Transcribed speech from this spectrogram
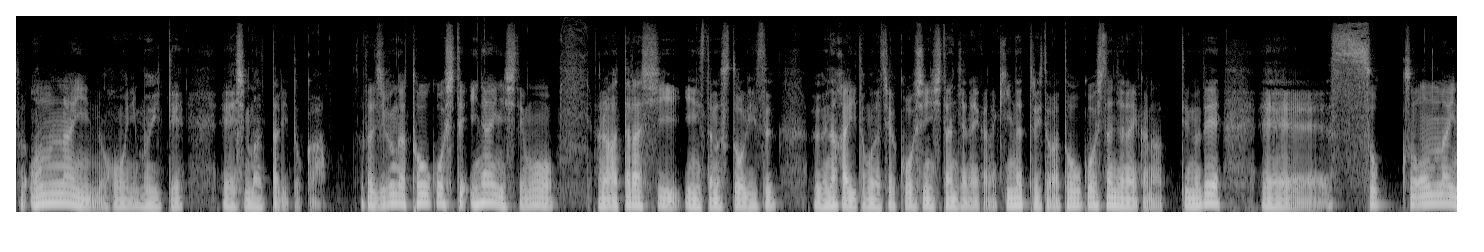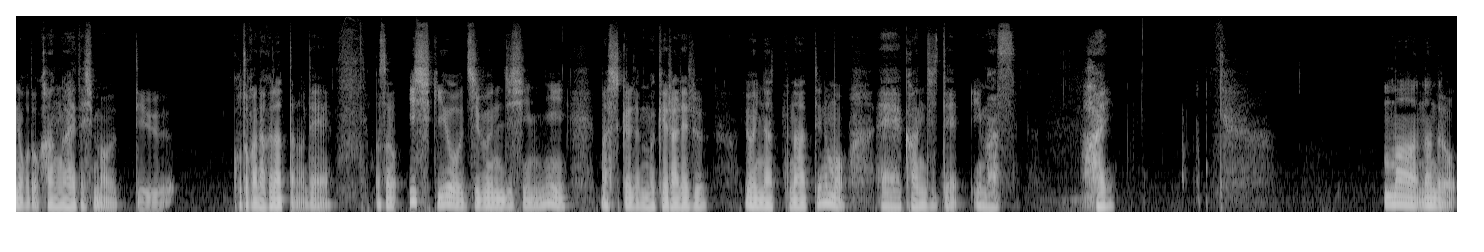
そのオンラインの方に向いて、しまったりとかあとは自分が投稿していないにしてもあの新しいインスタのストーリーズ仲いい友達が更新したんじゃないかな気になってる人が投稿したんじゃないかなっていうので、えー、そそのオンラインのことを考えてしまうっていうことがなくなったので、まあ、その意識を自分自身に、まあ、しっかりと向けられるようになったなっていうのも、えー、感じています。はいまあなんだろう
